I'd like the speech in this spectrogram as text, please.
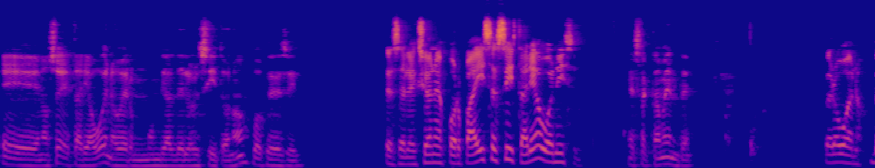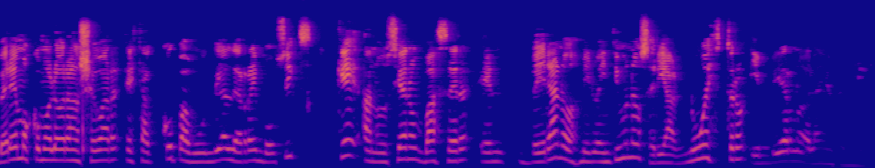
Eh, no sé, estaría bueno ver un mundial de LOLcito, ¿no? ¿Vos qué decís? de selecciones por países, sí, estaría buenísimo. Exactamente. Pero bueno, veremos cómo logran llevar esta Copa Mundial de Rainbow Six, que anunciaron va a ser en verano 2021, sería nuestro invierno del año que viene.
